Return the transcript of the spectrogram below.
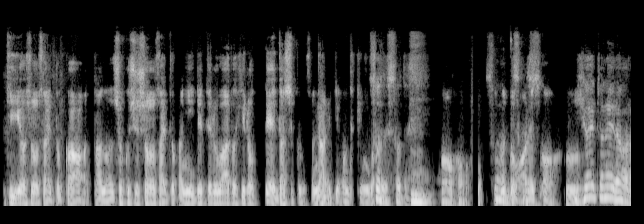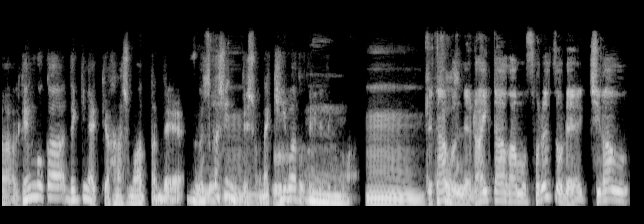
企業詳細とか、あの、職種詳細とかに出てるワード拾って出してくるんですよね、あれ基本的には。そうです、そうです。うん、はあ、そういうことはあれか、うん、意外とね、だから言語化できないっていう話もあったんで、難しいんでしょうね、キーワードで入れてくるのは。うん。で、多分ね、ライターがもうそれぞれ違う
